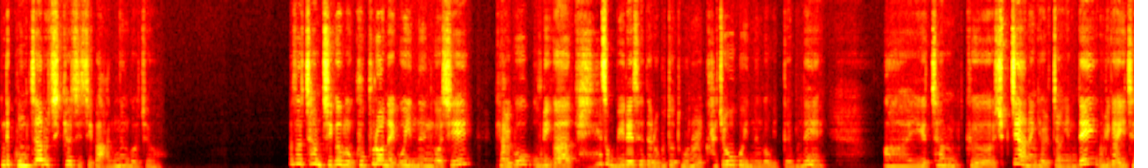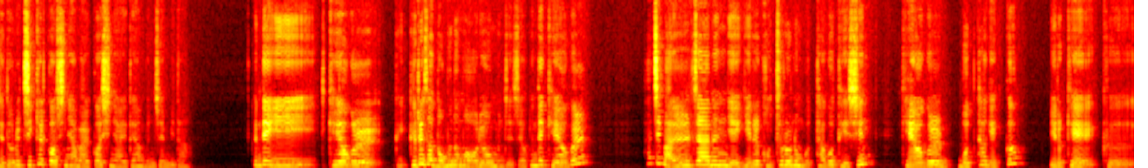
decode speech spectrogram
근데 공짜로 지켜지지가 않는 거죠. 그래서 참 지금 9% 내고 있는 것이 결국 우리가 계속 미래 세대로부터 돈을 가져오고 있는 거기 때문에 아, 이게 참 그 쉽지 않은 결정인데 우리가 이 제도를 지킬 것이냐 말 것이냐에 대한 문제입니다. 근데 이 개혁을 그래서 너무너무 어려운 문제죠. 근데 개혁을 하지 말자는 얘기를 겉으로는 못하고 대신 개혁을 못하게끔 이렇게 그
